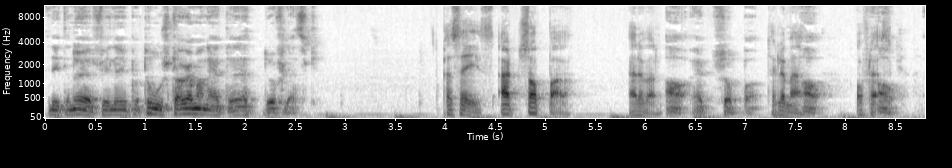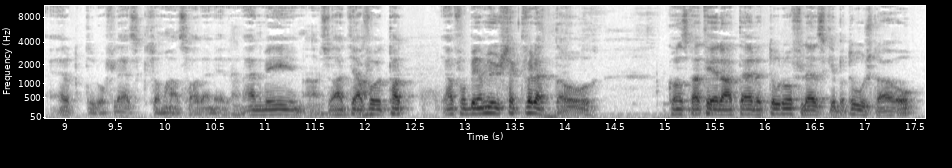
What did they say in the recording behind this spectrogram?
liten örfil. På torsdagar man äter ärtor och fläsk. Precis. Ärtsoppa är det väl? Ja, ärtsoppa. Till och med. Ja. Och fläsk. Ja, ärtor och fläsk som han sa där nere. Men vi, så att jag får, ta, jag får be om ursäkt för detta och konstatera att ärtor och fläsk är på torsdag och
